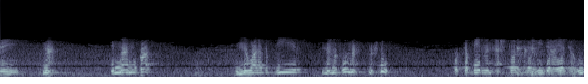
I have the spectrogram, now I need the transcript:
أي نعم. إما أن يقال إنه على تقدير أن المفعول محذوف والتقدير من أحببت هدايته.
